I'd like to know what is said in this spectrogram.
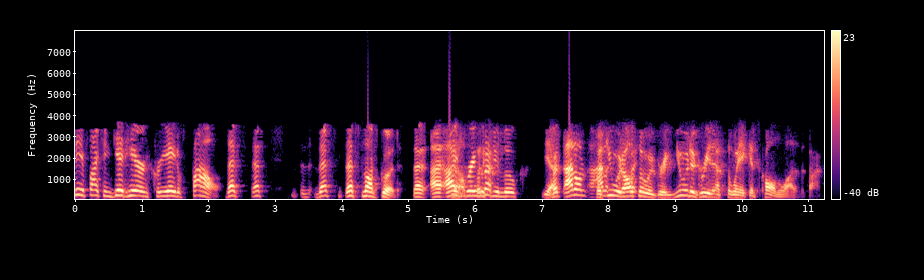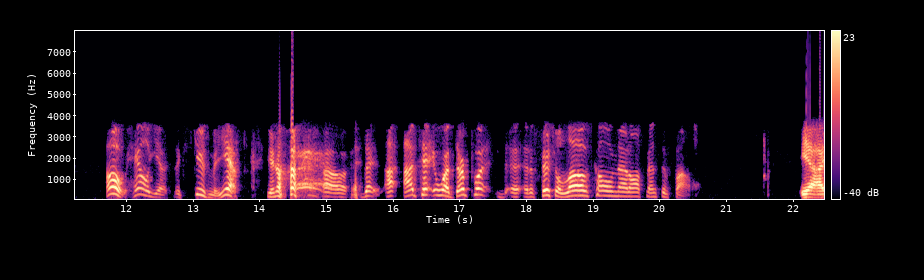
see if I can get here and create a foul. That's that's that's that's not good. That I, I no, agree with you, Luke. Yeah, but I don't. But I don't, you would also but, agree. You would agree that's the way it gets called a lot of the time. Oh hell yes! Excuse me. Yes. You know, uh, they, I, I tell you what, they're put. An official loves calling that offensive foul. Yeah, I,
